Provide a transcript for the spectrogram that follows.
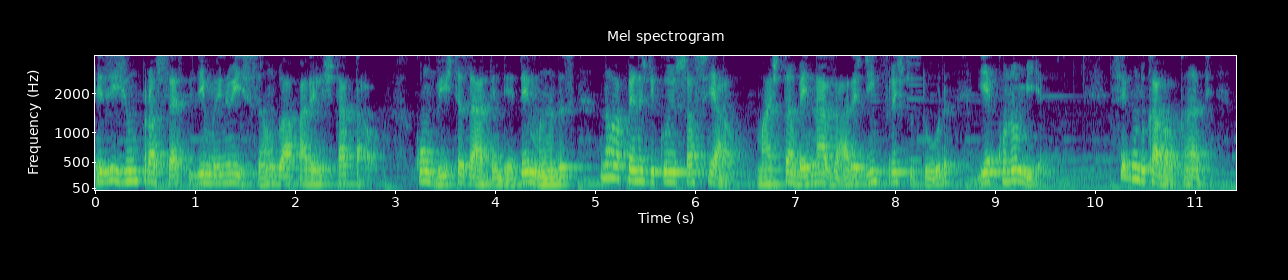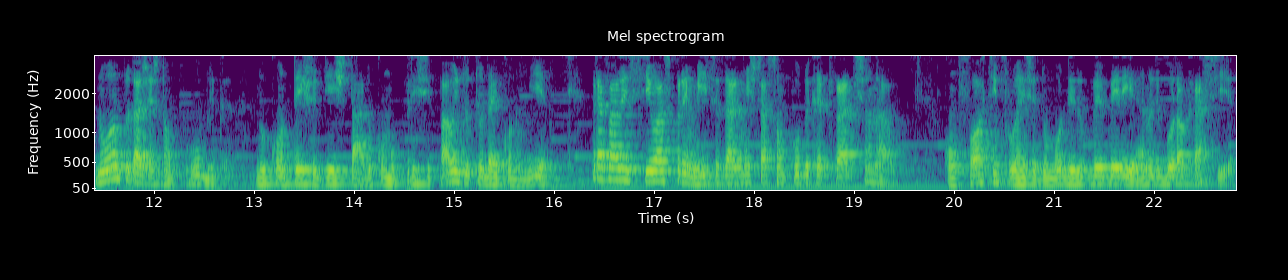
exigiu um processo de diminuição do aparelho estatal, com vistas a atender demandas não apenas de cunho social, mas também nas áreas de infraestrutura e economia. Segundo Cavalcante, no âmbito da gestão pública, no contexto de Estado como principal indutor da economia, prevaleciam as premissas da administração pública tradicional, com forte influência do modelo weberiano de burocracia.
